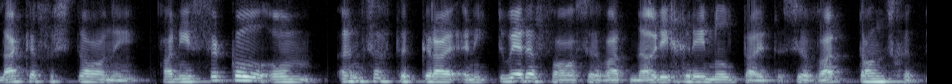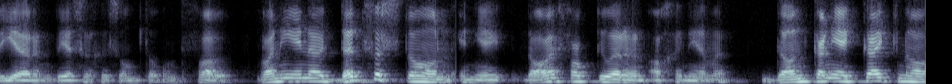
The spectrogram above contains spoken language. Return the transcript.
lekker verstaan nie, gaan jy sukkel om insig te kry in die tweede fase wat nou die grendeltyd is. So wat tans gebeur en besig is om te ontvou. Wanneer jy nou dit verstaan en jy daai faktore in ag geneem het, dan kan jy kyk na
